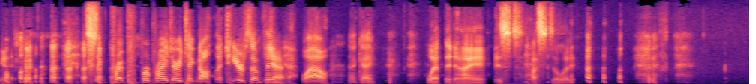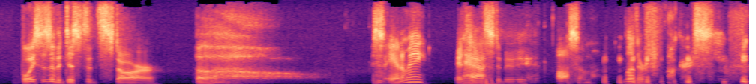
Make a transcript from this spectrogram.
It's like pri- proprietary technology or something. Yeah. Wow. Okay. Weaponized hostility. Voices of a distant star. Oh, Is this anime? it has to be. Awesome. Motherfuckers.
